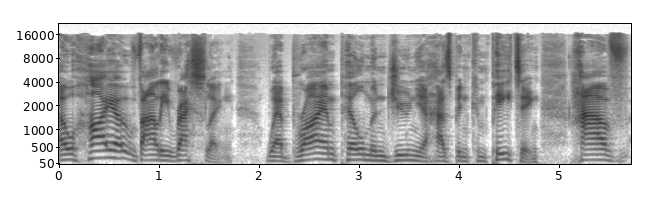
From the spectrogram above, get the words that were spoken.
Ohio Valley Wrestling, where Brian Pillman Jr. has been competing, have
